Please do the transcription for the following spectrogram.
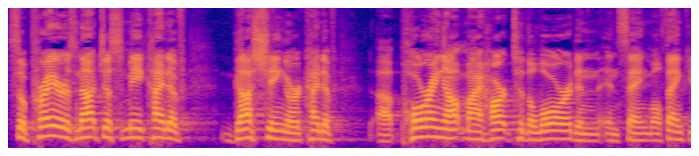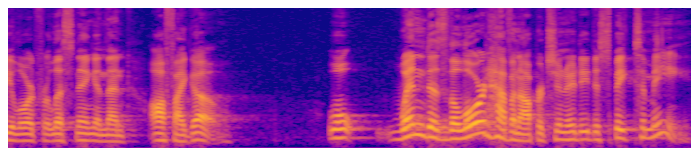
so prayer is not just me kind of gushing or kind of uh, pouring out my heart to the Lord and, and saying, Well, thank you, Lord, for listening, and then off I go. Well, when does the Lord have an opportunity to speak to me?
